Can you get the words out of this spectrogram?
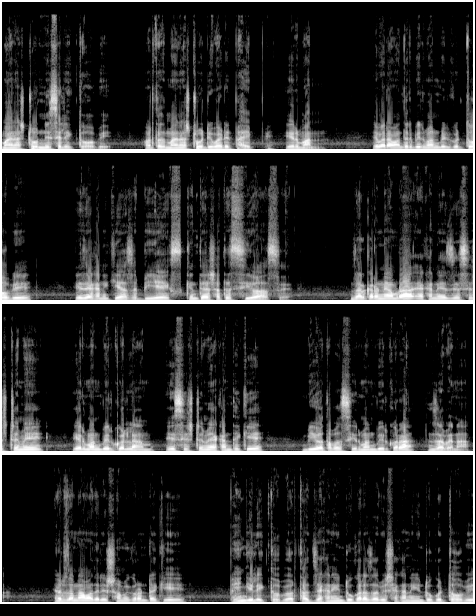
মাইনাস টুর নিচে লিখতে হবে। অর্থাৎ মাইনাস টু ডিভাইডেড ফাইভ এর মান। এবার আমাদের বীর মান বের করতে হবে। এই যে এখানে কি আছে? বি এক্স কিন্তু এর সাথে সিও আছে। যার কারণে আমরা এখানে যে সিস্টেমে এর মান বের করলাম, এই সিস্টেমে এখান থেকে বি অথবা সির মান বের করা যাবে না। এর জন্য আমাদের এই সমীকরণটাকে ভেঙে লিখতে হবে। অর্থাৎ যেখানে ইন্টু করা যাবে, সেখানে ইন্টু করতে হবে।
